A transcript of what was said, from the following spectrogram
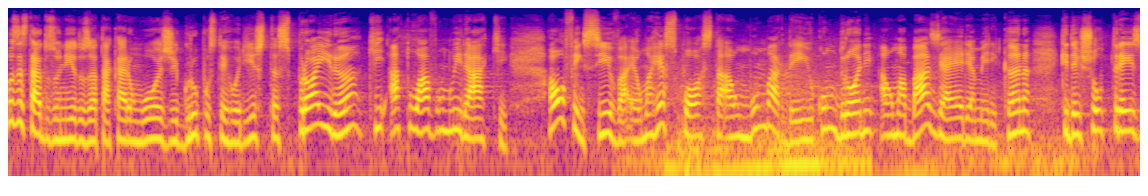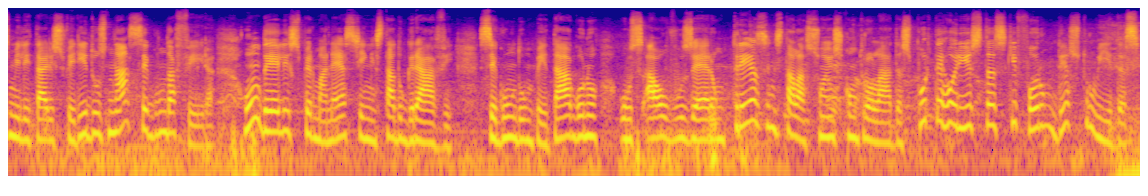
Os Estados Unidos atacaram hoje grupos terroristas pró-Irã que atuavam no Iraque. A ofensiva é uma resposta a um bombardeio com drone a uma base aérea americana que deixou três militares feridos na segunda-feira. Um deles permanece em estado grave. Segundo um Pentágono, os alvos eram três instalações controladas por terroristas que foram destruídas.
